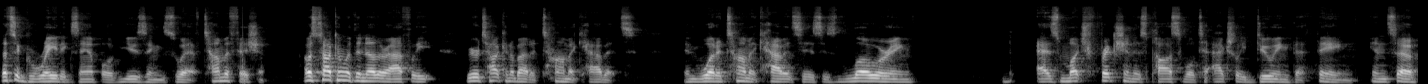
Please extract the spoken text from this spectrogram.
that's a great example of using zwift. Time efficient. I was talking with another athlete. We were talking about atomic habits. And what atomic habits is is lowering as much friction as possible to actually doing the thing. And so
